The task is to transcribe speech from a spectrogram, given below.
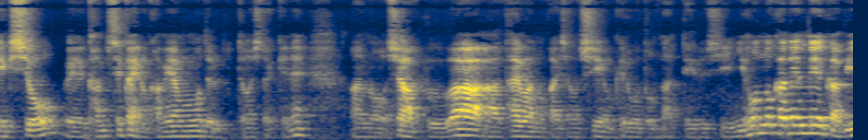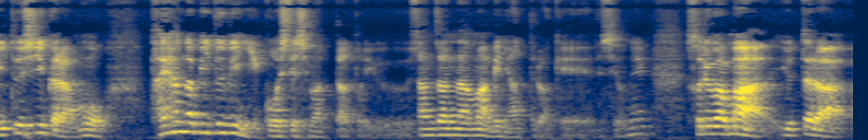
液晶、えー世界の亀山モデルって言ってましたっけね。あの、シャープは台湾の会社の支援を受けることになっているし、日本の家電メーカー B2C からもう大半が B2B に移行してしまったという散々なまあ目に遭ってるわけですよね。それはまあ言ったら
